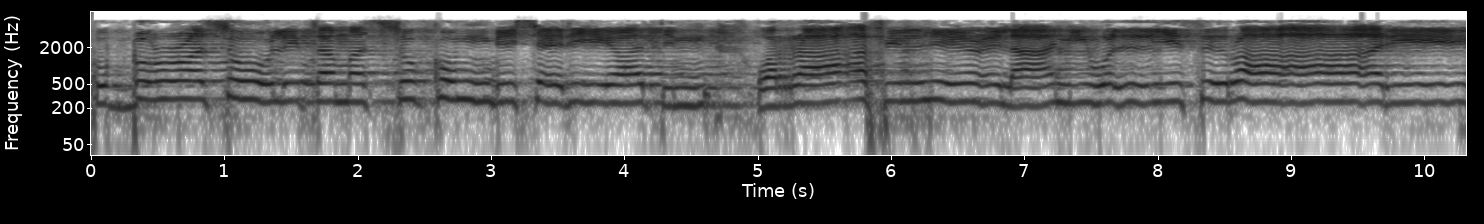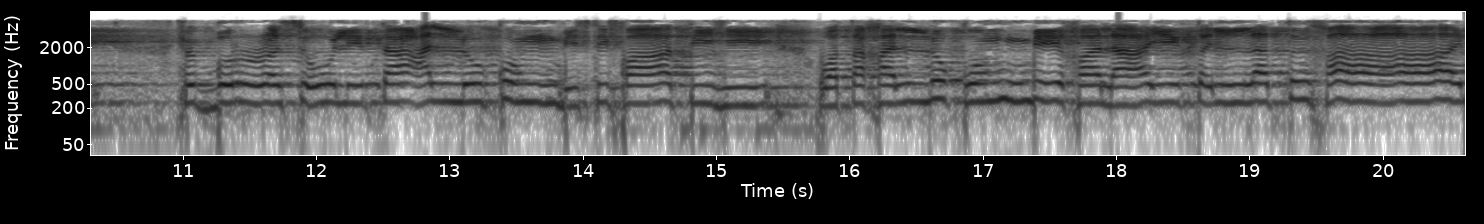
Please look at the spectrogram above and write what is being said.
حب الرسول تمسك بشريعة وراء في الإعلان والإسرار. حب الرسول تعلق بصفاته وتخلق بخلائق الأطهار.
